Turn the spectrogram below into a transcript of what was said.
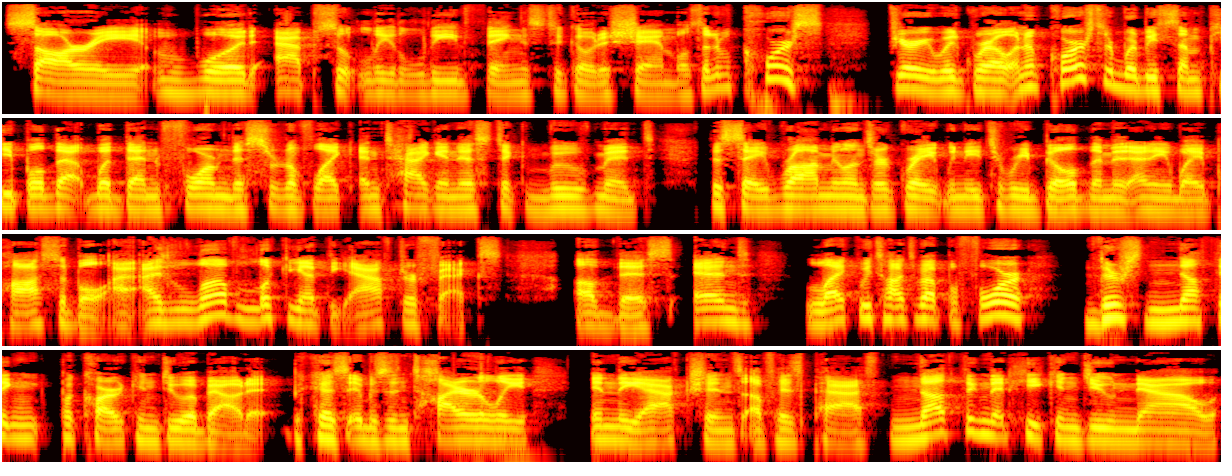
sorry, would absolutely leave things to go to shambles. And of course, Fury would grow. And of course, there would be some people that would then form this sort of like antagonistic movement to say Romulans are great. We need to rebuild them in any way possible. I, I love looking at the after effects of this. And like we talked about before, there's nothing Picard can do about it because it was entirely in the actions of his past. Nothing that he can do now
